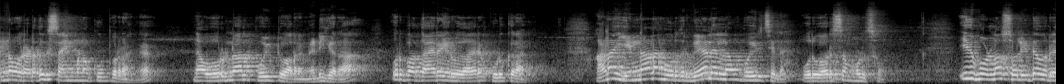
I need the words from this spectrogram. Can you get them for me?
என்ன ஒரு இடத்துக்கு சைன் பண்ண கூப்பிடுறாங்க. நான் ஒரு நாள் போயிட்டு வரேன் நடிகராக ஒரு பத்தாயிரம் இருபதாயிரம் கொடுக்குறாங்க. ஆனால் என்னால் அங்கே ஒருத்தர் வேலை இல்லாமல் போயிருச்சுல ஒரு வருஷம் முழுசும். இது போலலாம் சொல்லிவிட்டு அவர்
